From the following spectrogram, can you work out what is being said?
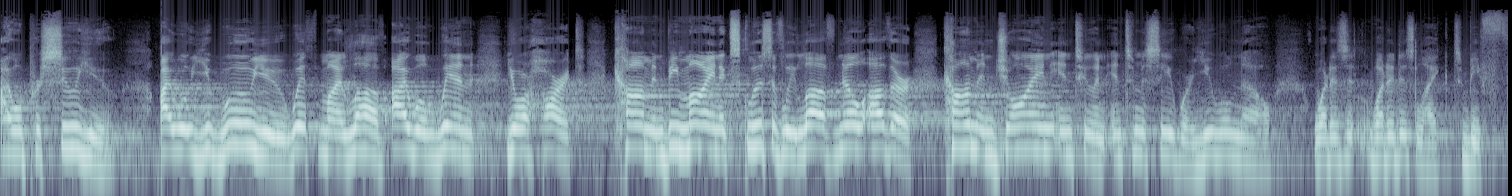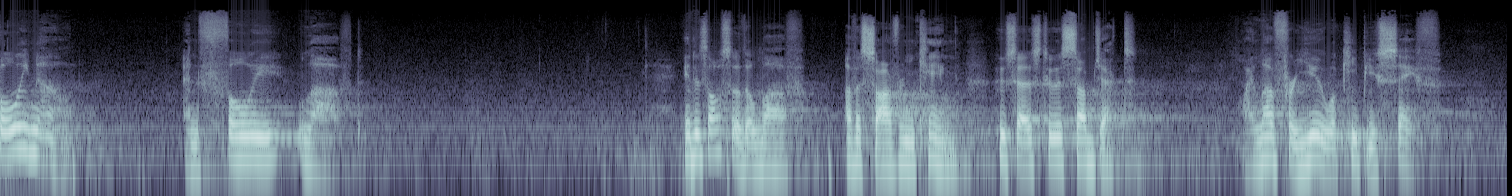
I will pursue you. I will woo you with my love. I will win your heart. Come and be mine exclusively. Love no other. Come and join into an intimacy where you will know what, is it, what it is like to be fully known and fully loved. It is also the love of a sovereign king who says to his subject, My love for you will keep you safe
